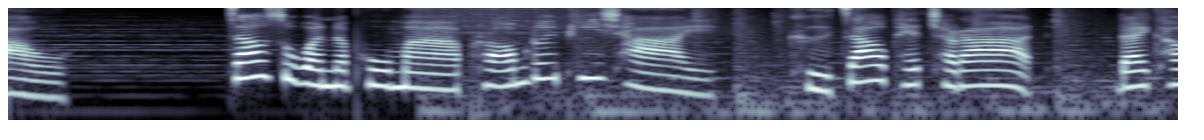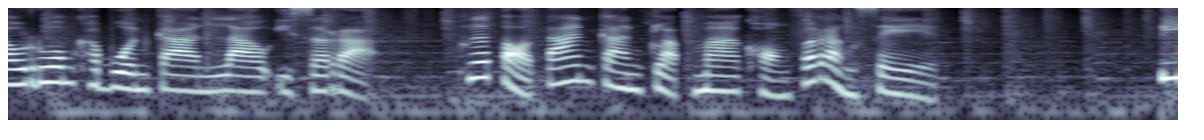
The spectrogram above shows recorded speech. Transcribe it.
าว เจ้าสุวรรณภูมาพร้อมด้วยพี่ชาย คือเจ้าเพชรราช ได้เข้าร่วมขบวนการลาวอิสระเพื่อต่อต้านการกลับมาของฝรั่งเศส ปี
